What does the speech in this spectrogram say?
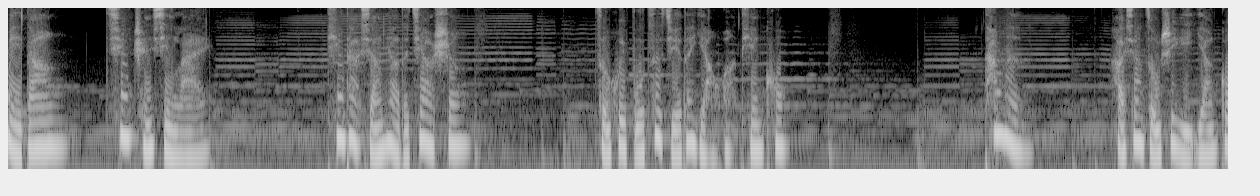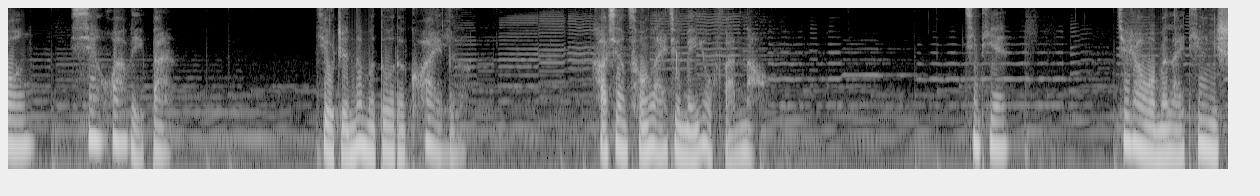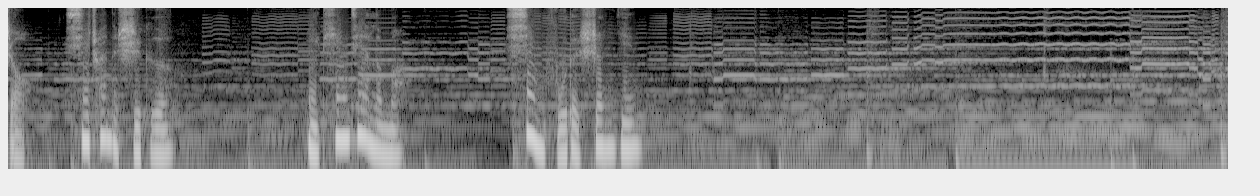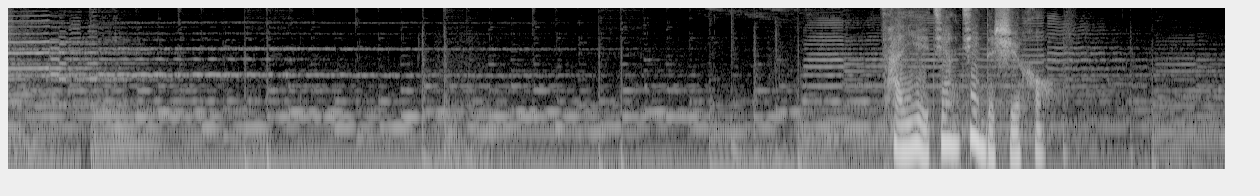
每当清晨醒来，听到小鸟的叫声，总会不自觉的仰望天空。它们好像总是与阳光、鲜花为伴，有着那么多的快乐，好像从来就没有烦恼。今天，就让我们来听一首西川的诗歌。你听见了吗？幸福的声音。残夜将近的时候，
